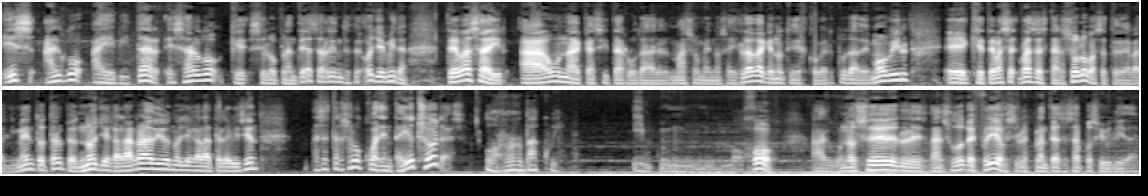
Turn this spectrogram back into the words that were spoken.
es algo a evitar, es algo que se lo planteas a alguien y dice, oye, mira, te vas a ir a una casita rural más o menos aislada, que no tienes cobertura de móvil, eh, que te vas a, vas a estar solo, vas a tener alimento, tal, pero no llega la radio, no llega la televisión, vas a estar solo 48 horas. Horror vacui. Y, mm, ojo, a algunos les dan sudor de frío si les planteas esa posibilidad.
